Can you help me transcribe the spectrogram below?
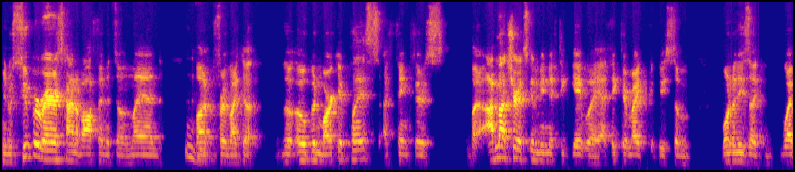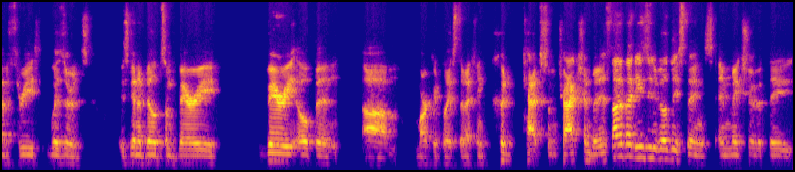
you know, SuperRare is kind of off in its own land, mm-hmm. but for like a the open marketplace, I think there's, but I'm not sure it's going to be Nifty Gateway. I think there might be some one of these like Web three wizards is going to build some very very open um, marketplace that I think could catch some traction. But it's not that easy to build these things and make sure that they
